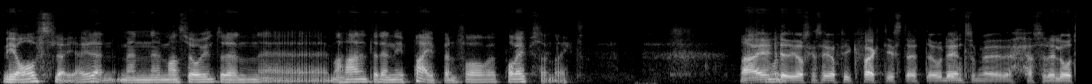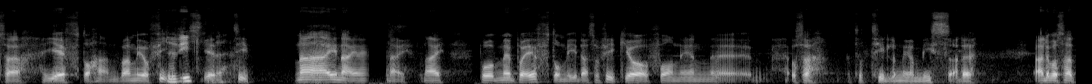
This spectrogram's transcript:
vi avslöjade ju den men man såg ju inte den, eh, man hade inte den i pipen för ett par veckor sedan direkt. Nej du, jag ska säga jag fick faktiskt ett, och det är inte som, alltså det låter så här i efterhand va, men jag fick du visste ett tips. Nej, nej, nej, nej. på, men på eftermiddag så fick jag från en, och så, jag tror till och med jag missade Ja, det var så här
